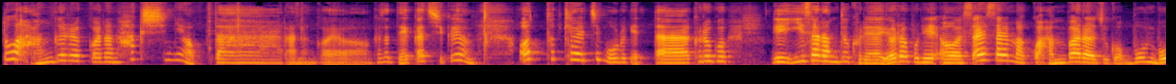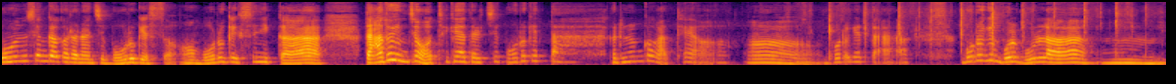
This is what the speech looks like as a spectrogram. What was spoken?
또안 그럴 거란 확신이 없다라는 거예요. 그래서 내가 지금 어떻게 할지 모르겠다. 그리고 이, 이 사람도 그래. 여러분이 어, 쌀쌀 맞고 안 바라주고 뭔, 뭔 생각을 하는지 모르겠어. 어, 모르겠으니까 나도 이제 어떻게 해야 될지 모르겠다. 그러는 것 같아요. 어, 모르겠다. 모르긴 뭘 몰라. 음,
